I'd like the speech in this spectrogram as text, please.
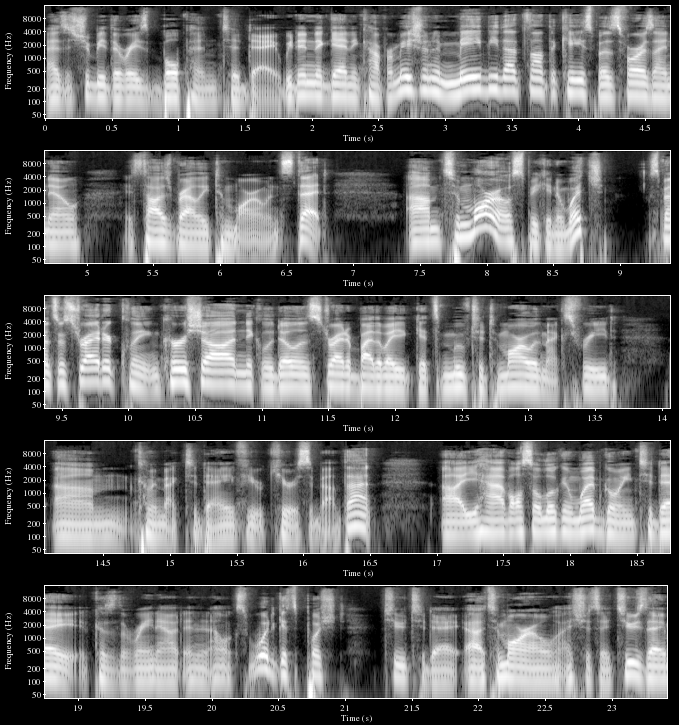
as it should be the Rays bullpen today. We didn't get any confirmation, and maybe that's not the case, but as far as I know, it's Taj Bradley tomorrow instead. Um, tomorrow, speaking of which, Spencer Strider, Clayton Kershaw, Nick Lodolo, Strider, by the way, gets moved to tomorrow with Max Fried um, coming back today, if you were curious about that. Uh, you have also Logan Webb going today because of the rain out, and then Alex Wood gets pushed to today, uh, tomorrow, I should say Tuesday.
